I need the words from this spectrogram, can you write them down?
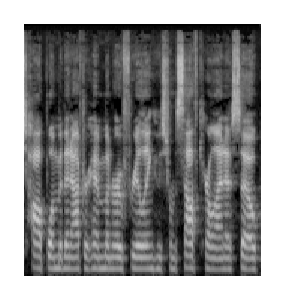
top one, but then after him, Monroe Freeling, who's from South Carolina. So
